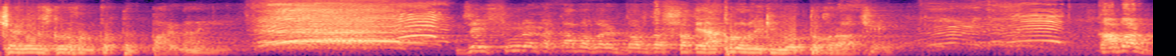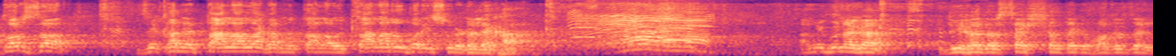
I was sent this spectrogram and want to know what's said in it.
চ্যালেঞ্জ গ্রহণ করতে পারে নাই। দরজার সাথে এখনও করা আছে। কাবার দরজা যেখানে তালা লাগানো তালা, ওই তালার উপরে সুরাটা লেখা। আমি গুনাগার দুই সাল থেকে হজে যাই।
